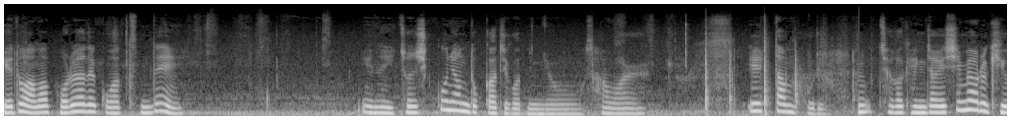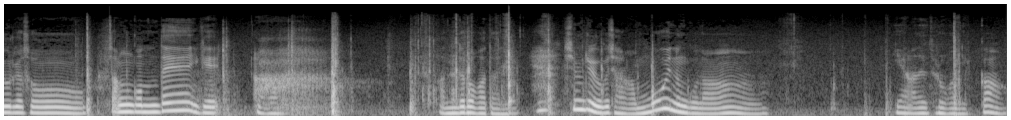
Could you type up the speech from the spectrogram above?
얘도 아마 버려야 될 것 같은데 얘는 2019년도까지거든요. 4월. 일단 보류. 음, 제가 굉장히 심혈을 기울여서 짠 건데 이게 아... 안 들어가다니. 심지어 여기 잘 안 보이는구나. 이 안에 들어가니까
